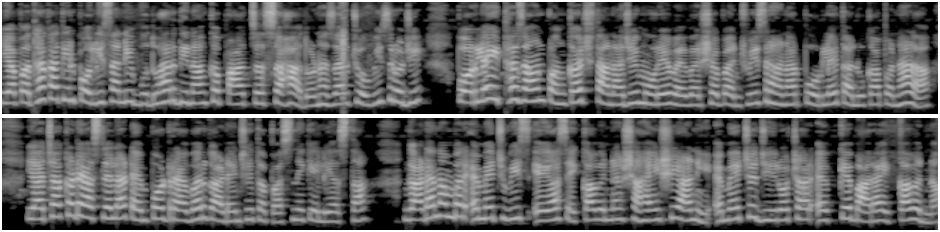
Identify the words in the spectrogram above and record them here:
या पथकातील पोलिसांनी बुधवार दिनांक पाच सहा दोन हजार चोवीस रोजी पोर्ले इथं जाऊन पंकज तानाजी मोरे वयवर्ष पंचवीस राहणार पोर्ले तालुका पन्हाळा याच्याकडे असलेल्या टेम्पो ड्रायव्हर गाड्यांची तपासणी केली असता गाड्या नंबर एम एच वीस ए एस एकावन्न शहाऐंशी आणि एम एच झिरो चार एफ के बारा एकावन्न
